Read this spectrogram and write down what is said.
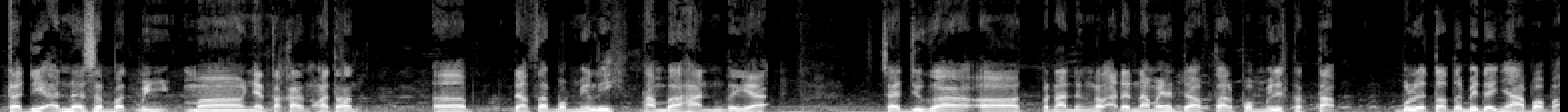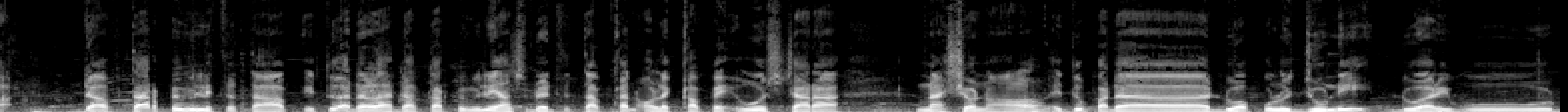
Tadi Anda sempat menyatakan mengatakan uh, daftar pemilih tambahan gitu ya. Saya juga uh, pernah dengar ada namanya daftar pemilih tetap. Boleh tahu tuh bedanya apa, Pak? Daftar pemilih tetap itu adalah daftar pemilih yang sudah ditetapkan oleh KPU secara nasional itu pada 20 Juni 2023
